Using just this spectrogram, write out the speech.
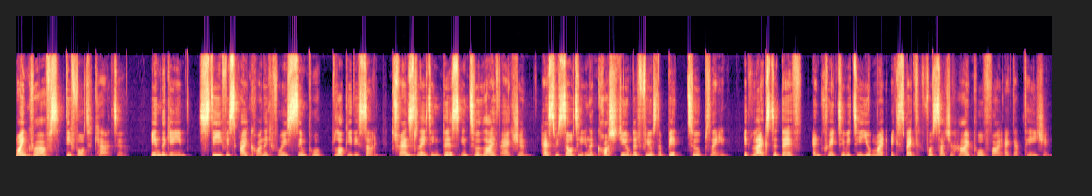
Minecraft's default character. In the game, Steve is iconic for his simple, blocky design. Translating this into live action has resulted in a costume that feels a bit too plain. It lacks the depth and creativity you might expect for such a high-profile adaptation.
